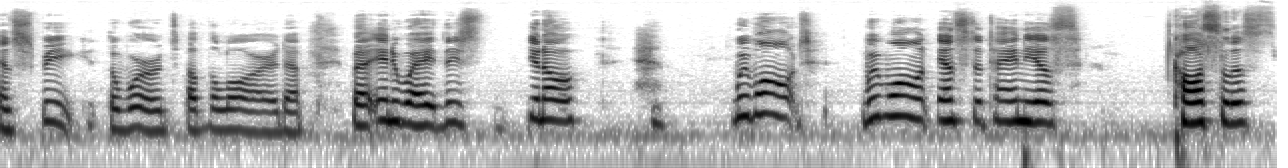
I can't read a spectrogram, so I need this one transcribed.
and speak the words of the Lord. But anyway, these, you know, we want we want instantaneous, costless,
